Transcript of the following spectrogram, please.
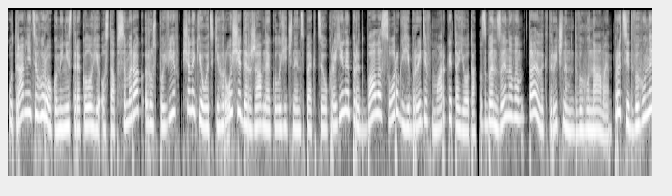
У травні цього року міністр екології Остап Семерак розповів, що на кіотські гроші Державна екологічна інспекція України придбала 40 гібридів марки Toyota з бензиновим та електричним двигунами. Про ці двигуни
